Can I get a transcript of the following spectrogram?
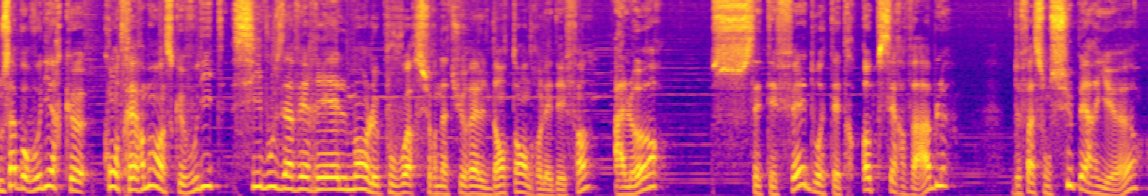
Tout ça pour vous dire que, contrairement à ce que vous dites, si vous avez réellement le pouvoir surnaturel d'entendre les défunts, alors cet effet doit être observable de façon supérieure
